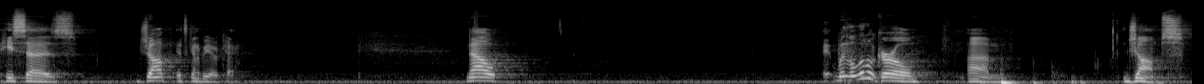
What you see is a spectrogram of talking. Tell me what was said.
he says, Jump, it's going to be okay. Now, when the little girl um, jumps,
